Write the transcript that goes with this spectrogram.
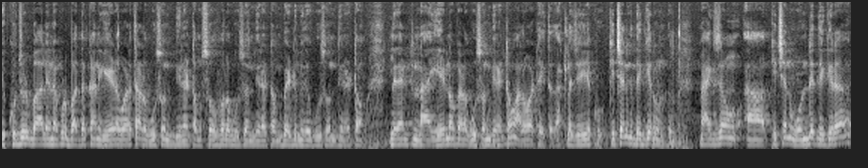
ఈ కుజుడు బాగాలేనప్పుడు బద్దకానికి ఏడబడితే ఆడ కూర్చొని తినటం సోఫాలో కూర్చొని తినటం బెడ్ మీద కూర్చొని తినటం లేదంటే నా ఏడనో కాడ కూర్చొని తినటం అలవాటు అవుతుంది అట్లా చేయకు. కిచెన్కి దగ్గర ఉండు. మ్యాక్సిమం ఆ కిచెన్ వండే దగ్గర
